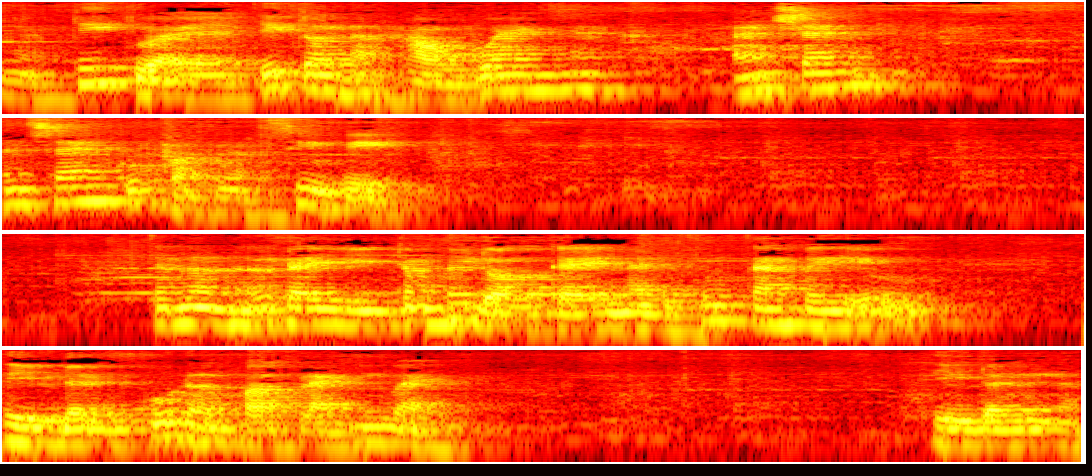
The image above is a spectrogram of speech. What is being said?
à, trí tuệ chỉ cho là hào quang ánh sáng. Ánh sáng của Phật là siêu việt. Cho nên ở đây trong cái đoạn kệ này chúng ta phải hiểu, thiền định của đời Phật là như vậy. Thiền định là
